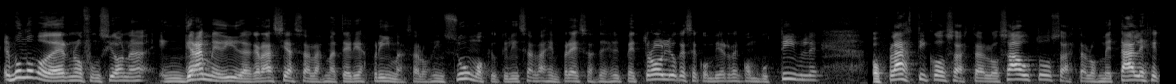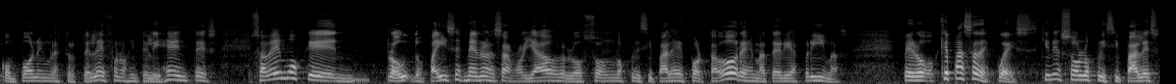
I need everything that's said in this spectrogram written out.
El mundo moderno funciona en gran medida gracias a las materias primas, a los insumos que utilizan las empresas, desde el petróleo que se convierte en combustible, los plásticos hasta los autos, hasta los metales que componen nuestros teléfonos inteligentes. Sabemos que los países menos desarrollados son los principales exportadores de materias primas. Pero, ¿qué pasa después? ¿Quiénes son los principales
